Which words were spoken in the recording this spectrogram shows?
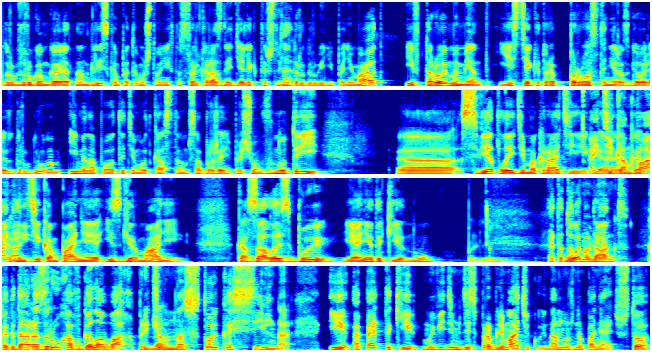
друг с другом говорят на английском, потому что у них настолько разные диалекты, что Да. они друг друга не понимают. И второй момент. Есть те, которые просто не разговаривают с друг другом именно по вот этим вот кастовым соображениям. Причем внутри э, светлой демократии, э, IT-компании. как антикомпания из Германии, казалось бы, и они такие, ну, блин, Это тот Вот момент, когда разруха в головах, причем Да. настолько сильно. И опять-таки мы видим здесь проблематику, и нам нужно понять, что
